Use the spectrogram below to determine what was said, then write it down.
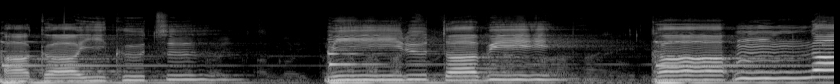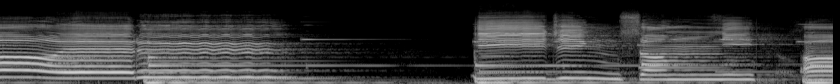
う。赤い靴見るたび考える。偉人さんに会う。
